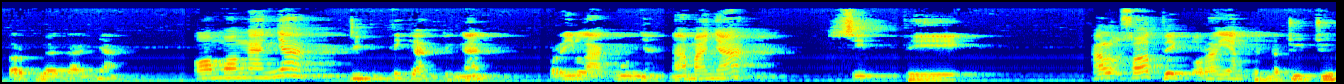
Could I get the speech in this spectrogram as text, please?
perbuatannya. Omongannya dibuktikan dengan perilakunya. Namanya sidik. Kalau sodik orang yang benar jujur,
